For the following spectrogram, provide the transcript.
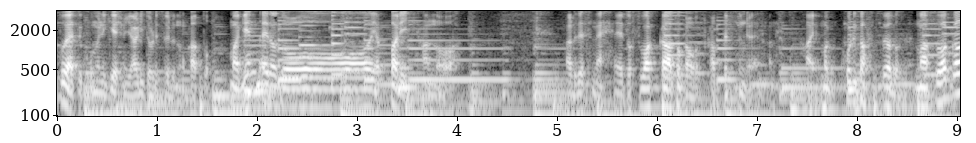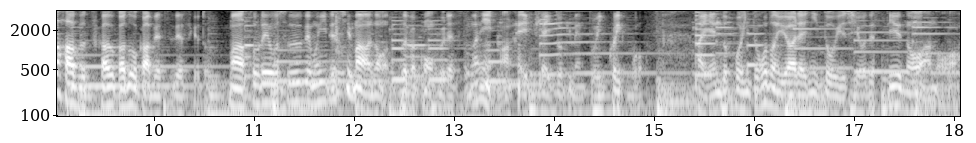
どうやってコミュニケーションやり取りするのかと。まあ、現代だと、やっぱり、あの、あれですね、えーと、スワッカーとかを使ったりするんじゃないですかね。はい。まあ、これが普通だと、まあ、スワッカーハーブ使うかどうかは別ですけど、まあ、それをするでもいいですし、まあ、あの例えばコンフレンスとかにあの API ドキュメントを一個一個、はい、エンドポイントごとの URL にどういう仕様ですっていうのを、あの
